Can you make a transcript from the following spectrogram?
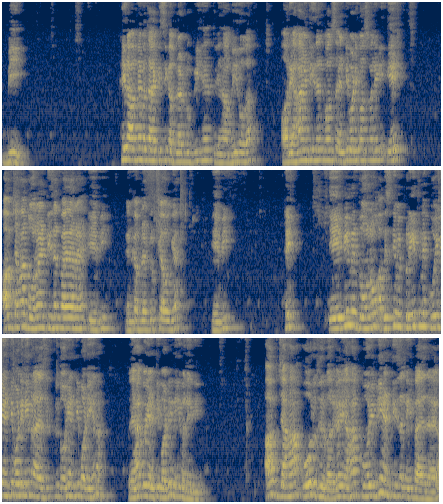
बी फिर आपने बताया किसी का ब्लड ग्रुप बी है तो यहाँ बी होगा, और यहाँ एंटीजन कौन सा एंटीबॉडी कौन सा बनेगी? ए अब जहाँ दोनों एंटीजन पाए जा रहे हैं ए बी इनका ब्लड ग्रुप क्या हो गया? ए बी ठीक? ए बी में दोनों, अब इसके विपरीत में कोई भी एंटीबॉडी नहीं बनाया जा सकती, क्योंकि दो ही एंटीबॉडी है ना। तो यहाँ कोई एंटीबॉडी नहीं बनेगी। अब जहाँ ओ रुधिर वर्ग है, यहाँ कोई भी एंटीजन नहीं पाया जाएगा।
